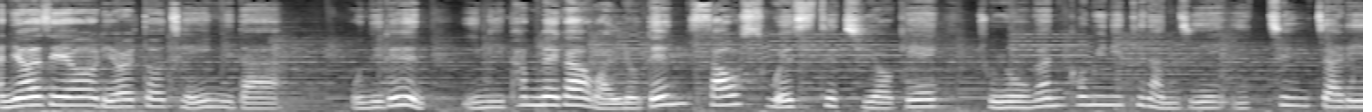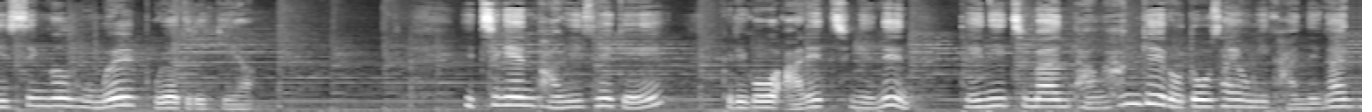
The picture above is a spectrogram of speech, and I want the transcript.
안녕하세요. realtor 제이입니다. 오늘은 이미 판매가 완료된 Southwest 지역의 조용한 커뮤니티 단지의 2층짜리 single home을 보여드릴게요. 2층엔 방이 3개, 그리고 아래층에는 den이지만 방 1개로도 사용이 가능한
